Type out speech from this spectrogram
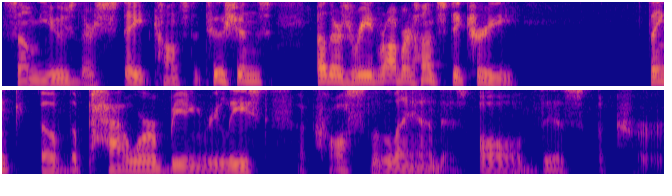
some use their state constitutions, others read Robert Hunt's decree. Think of the power being released across the land as all this occurs.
